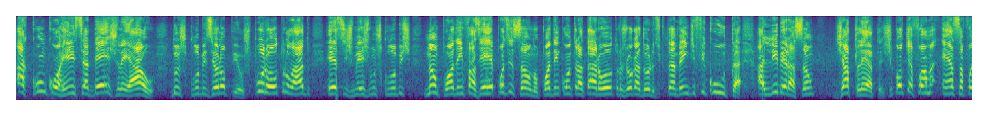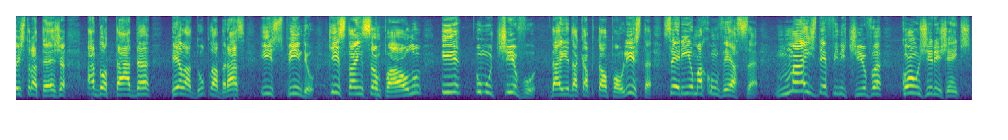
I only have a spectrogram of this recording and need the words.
a concorrência desleal dos clubes europeus. Por outro lado, esses mesmos clubes não podem fazer reposição, não podem contratar outros jogadores, o que também dificulta a liberação de atletas. De qualquer forma, essa foi a estratégia adotada pela dupla Brás e Spindle, que está em São Paulo, e o motivo daí da capital paulista seria uma conversa mais definitiva com os dirigentes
